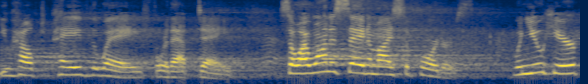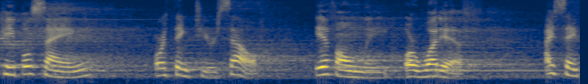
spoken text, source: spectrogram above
you helped pave the way for that day. So I want to say to my supporters when you hear people saying, or think to yourself, if only or what if, I say,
